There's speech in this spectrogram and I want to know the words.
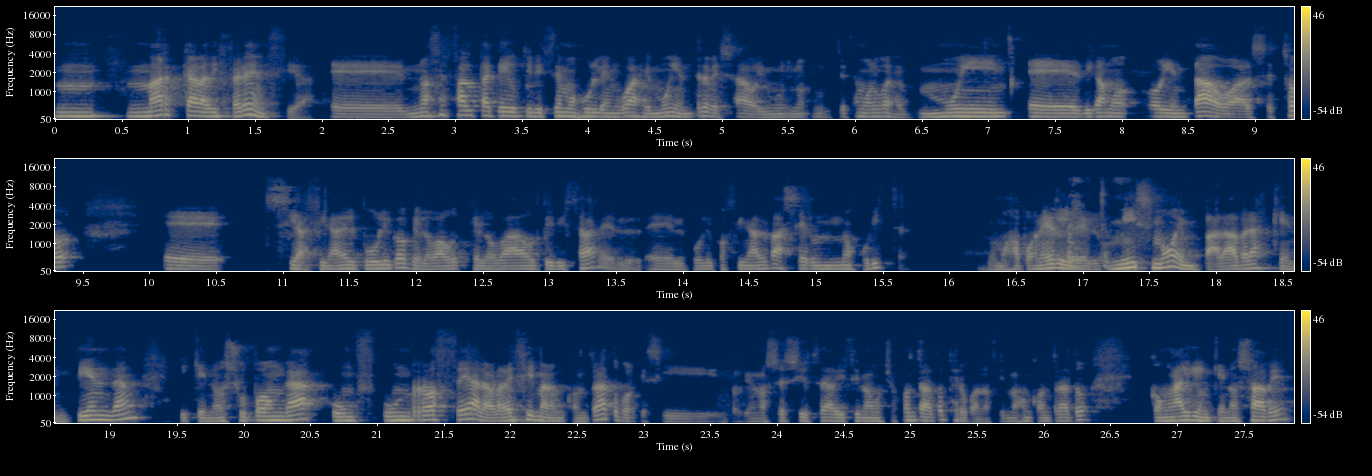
marca la diferencia. Eh, no hace falta que utilicemos un lenguaje muy entrevesado y muy, un lenguaje muy, eh, digamos, orientado al sector. Eh, si al final el público que lo va, que lo va a utilizar, el, público final va a ser un no jurista. Vamos a ponerle lo mismo en palabras que entiendan y que no suponga un, roce a la hora de firmar un contrato, porque si, porque no sé si usted ha firmado muchos contratos, pero cuando firmas un contrato con alguien que no sabe,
